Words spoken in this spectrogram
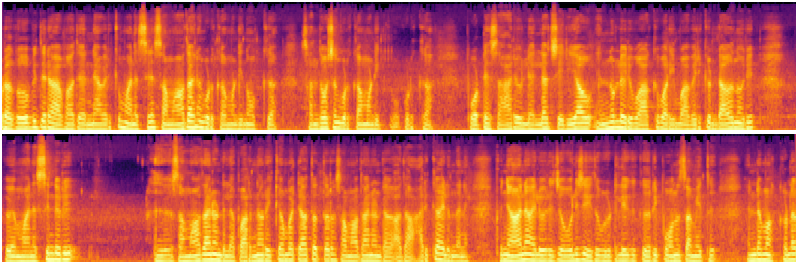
പ്രകോപിതരാവാതെ തന്നെ അവർക്ക് മനസ്സിന് സമാധാനം കൊടുക്കാൻ വേണ്ടി നോക്കുക സന്തോഷം കൊടുക്കാൻ വേണ്ടി കൊടുക്കുക. പോട്ടെ സാരമില്ല എല്ലാം ശരിയാവും എന്നുള്ളൊരു വാക്ക് പറയുമ്പോൾ അവർക്കുണ്ടാകുന്ന ഒരു മനസ്സിന്റെ ഒരു സമാധാനം ഉണ്ടല്ലോ. പറഞ്ഞറിയിക്കാൻ പറ്റാത്തത്ര സമാധാനം ഉണ്ട് അത് ആർക്കായാലും തന്നെ. ഇപ്പം ഞാനായാലും ഒരു ജോലി ചെയ്ത് വീട്ടിലേക്ക് കയറി പോകുന്ന സമയത്ത് എന്റെ മക്കളെ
